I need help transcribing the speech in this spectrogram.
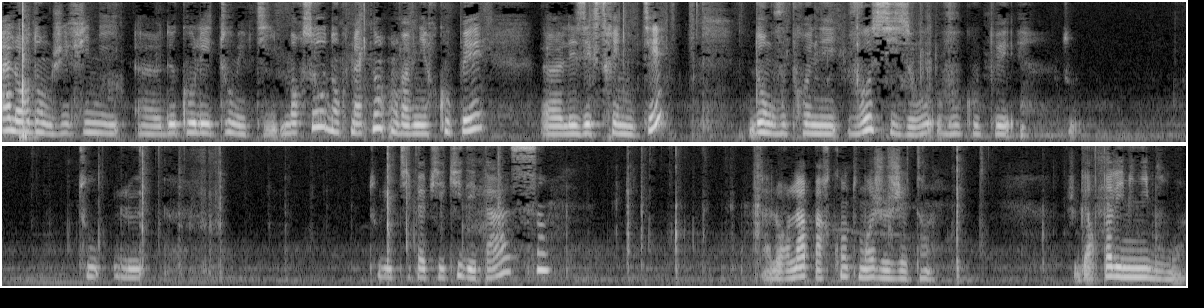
Alors, donc, j'ai fini euh, de coller tous mes petits morceaux. Donc, maintenant, on va venir couper euh, les extrémités. Donc vous prenez vos ciseaux, vous coupez tout, le tous les petits papiers qui dépassent. Alors là, par contre, moi, je jette. Hein. Je garde pas les mini bouts. Hein.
